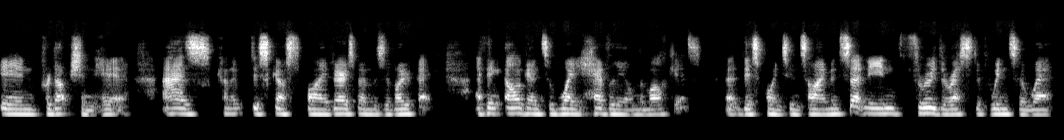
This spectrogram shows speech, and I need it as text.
in production here, as kind of discussed by various members of OPEC, I think are going to weigh heavily on the market at this point in time, and certainly in through the rest of winter, where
